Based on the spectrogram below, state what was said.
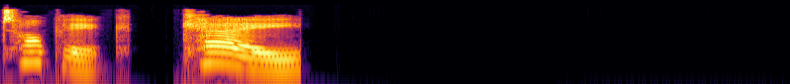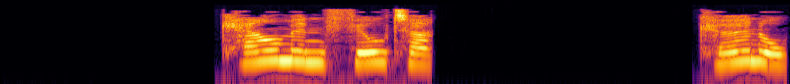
Topic. K. Kalman filter kernel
